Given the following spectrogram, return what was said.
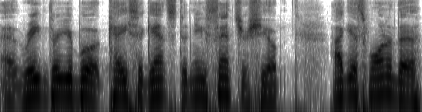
Uh, reading through your book, Case Against the New Censorship, I guess one of the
